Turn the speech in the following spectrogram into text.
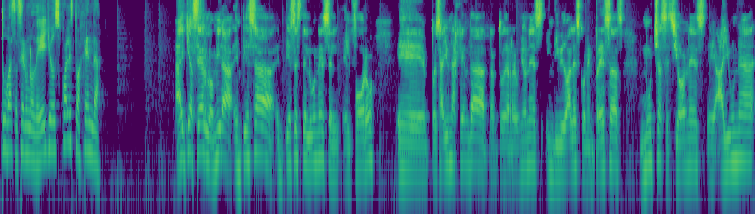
tú vas a ser uno de ellos. ¿Cuál es tu agenda? Hay que hacerlo. Mira, empieza, empieza este lunes el, foro. Eh, pues hay una agenda tanto de reuniones individuales con empresas, muchas sesiones. Eh, hay una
